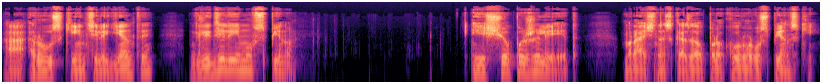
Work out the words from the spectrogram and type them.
а русские интеллигенты глядели ему в спину. «Еще пожалеет», — мрачно сказал прокурор Успенский.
